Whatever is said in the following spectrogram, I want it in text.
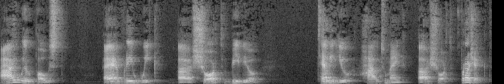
I will post every week a short video telling you how to make a short project.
